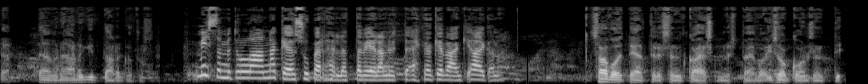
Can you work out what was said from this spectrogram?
ja tämmöinen ainakin tarkoitus. Missä me tullaan näkemään superhellettä vielä nyt ehkä keväänkin aikana? Savoiteatterissa nyt 20. päivä iso konsertti.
